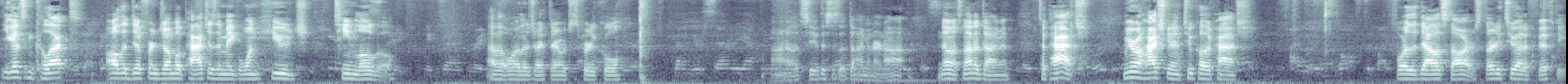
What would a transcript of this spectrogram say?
you guys can collect all the different jumbo patches and make one huge team logo out of the Oilers right there, which is pretty cool. Alright, let's see if this is a diamond or not. No, it's not a diamond. It's a patch. Miro Heiskanen, two color patch for the Dallas Stars. 32 out of 50.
